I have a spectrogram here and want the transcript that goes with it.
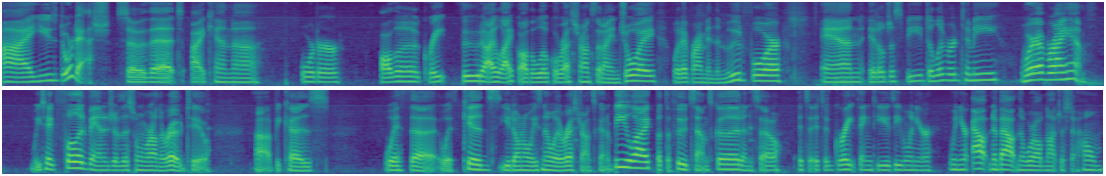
I use DoorDash so that I can uh, order all the great food I like, all the local restaurants that I enjoy, whatever I'm in the mood for, and it'll just be delivered to me wherever I am. We take full advantage of this when we're on the road too, uh, because with uh, with kids, you don't always know what a restaurant's going to be like, but the food sounds good, and so it's a, it's a great thing to use even when you're when you're out and about in the world, not just at home.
